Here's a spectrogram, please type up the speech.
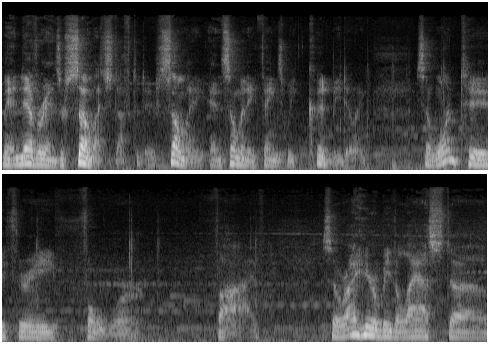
man, it never ends. There's so much stuff to do. So many and so many things we could be doing. So one, two, three, four, five. So right here will be the last uh,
